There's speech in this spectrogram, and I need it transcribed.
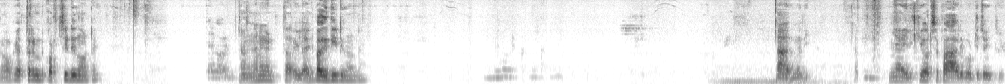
നമുക്ക് എത്ര ഉണ്ട്? കുറച്ച് ഇട്ട് നോട്ടെ. അങ്ങനെ കണ്ടിട്ട് അറിയില്ല. അതിന് പകുതി ഇട്ട് നോട്ടെ. ആ അത് മതി. ഞാൻ അതിലേക്ക് കുറച്ച് പാൽ പൊട്ടിച്ചു വയ്ക്കും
